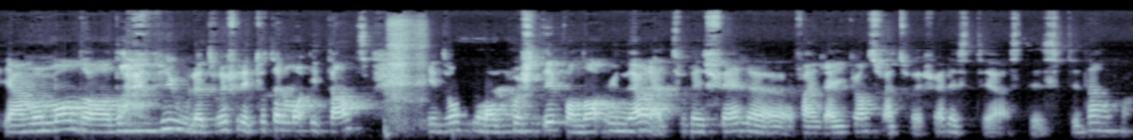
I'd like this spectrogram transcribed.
il y a un moment dans, dans, la nuit où la tour Eiffel est totalement éteinte et donc on a projeté pendant une heure la tour Eiffel, euh, enfin la licorne sur la tour Eiffel et c'était dingue quoi.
